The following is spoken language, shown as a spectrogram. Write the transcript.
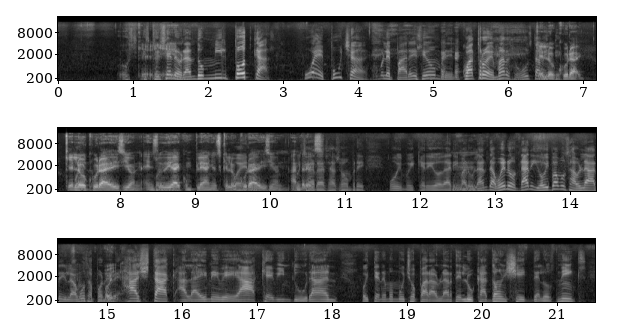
Qué estoy bien. celebrando mil podcasts. Jue, pucha, ¿cómo le parece, hombre? El 4 de marzo, Qué justamente. locura, qué Bueno. locura de edición. En su Bueno. día de cumpleaños, qué locura Bueno, de edición, Andrés. Muchas gracias, hombre. Muy, muy querido Dani Mm. Marulanda. Bueno, Dani, hoy vamos a hablar y le vamos a poner Hoy- hashtag a la NBA, Kevin Durant. Hoy tenemos mucho para hablar de Luka Doncic, de los Knicks,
